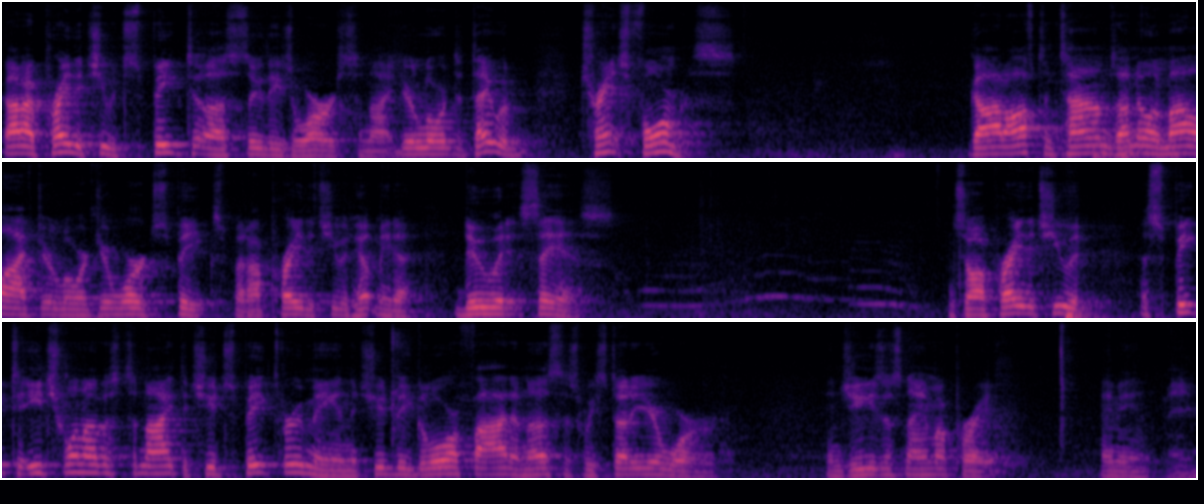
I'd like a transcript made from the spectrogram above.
God, I pray that you would speak to us through these words tonight. Dear Lord, that they would transform us. God, oftentimes, I know in my life, dear Lord, your word speaks, but I pray that you would help me to do what it says. And so I pray that you would uh, speak to each one of us tonight, that you'd speak through me, and that you'd be glorified in us as we study your word. In Jesus' name I pray Amen. Amen.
